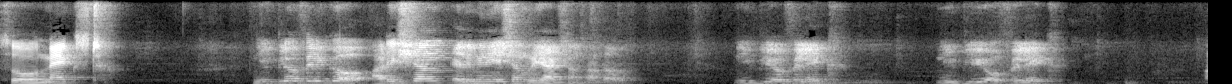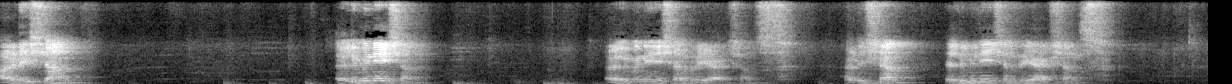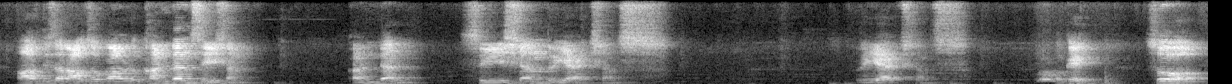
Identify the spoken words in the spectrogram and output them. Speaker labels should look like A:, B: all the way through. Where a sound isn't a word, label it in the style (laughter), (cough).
A: So next nucleophilic addition elimination reactions అంటారు nucleophilic nucleophilic addition elimination elimination reactions addition elimination reactions or these are also called condensation condensation reactions. Reactions. Okay. So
